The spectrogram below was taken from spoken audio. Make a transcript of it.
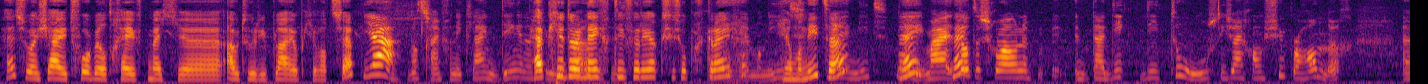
Hè, zoals jij het voorbeeld geeft met je auto-reply op je WhatsApp. Ja, dat zijn van die kleine dingen Heb je er negatieve reacties op Nee, gekregen? helemaal niet. Helemaal niet, hè? Nee, niet. Nee, Nee, maar nee. dat is gewoon... Het, nou, die, die tools, die zijn gewoon super handig. Eh,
